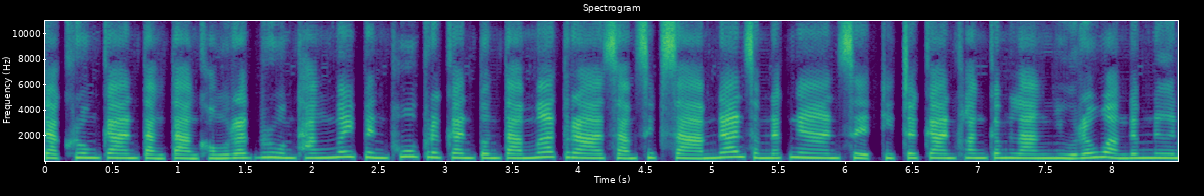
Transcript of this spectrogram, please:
จากโครงการต่างๆ ของรัฐรวมทั้งไม่เป็นผู้ประกันตนตามมาตรา 33 ด้านสำนักงานเศรษฐกิจการคลังกำลังอยู่ระหว่างดำเนิน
